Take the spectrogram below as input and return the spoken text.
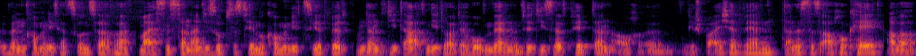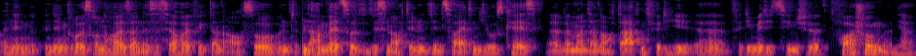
über einen Kommunikations Applikationsserver meistens dann an die Subsysteme kommuniziert wird und dann die Daten, die dort erhoben werden, unter dieser PIT dann auch äh, gespeichert werden, dann ist das auch okay. Aber in den, in den größeren Häusern ist es ja häufig dann auch so. Und da haben wir jetzt so ein bisschen auch den, den zweiten Use Case, äh, wenn man dann auch Daten für die, äh, für die medizinische Forschung ja,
